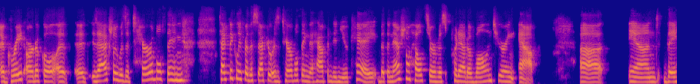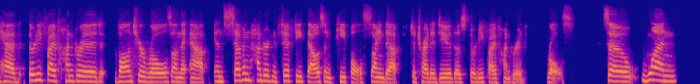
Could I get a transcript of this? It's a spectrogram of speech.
a great article uh, it actually was a terrible thing. Technically for the sector it was a terrible thing that happened in uk but the national health service put out a volunteering app uh, and they had 3,500 volunteer roles on the app, and 750,000 people signed up to try to do those 3,500 roles. So, one,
